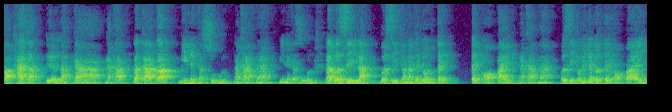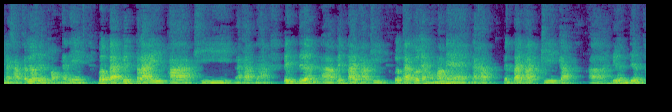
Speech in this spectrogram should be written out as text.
ปะทะกับเดือนลักกานะครับลักกาก็มีหนึ่งกับศูนนะครับนะมีหนึ่งกับศูนแล้วเบอร์สี่ล่ะเบอร์สี่กำลังจะโดนเตะ เตะออกไปนะครับนะเบอร์สี่กำลังจะโดนเตะออกไปนะครับเขาเรียกเดือนถอกนั่นเอง เบอร์แปดเป็นไตรภาคีนะครับนะเป็นเดือนอ่าเป็นไตรภาคี เบอร์แปดตัวแทนของมะแม่นะครับเป็นไตรภาคีกับอ่าเดือนเดือนถ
